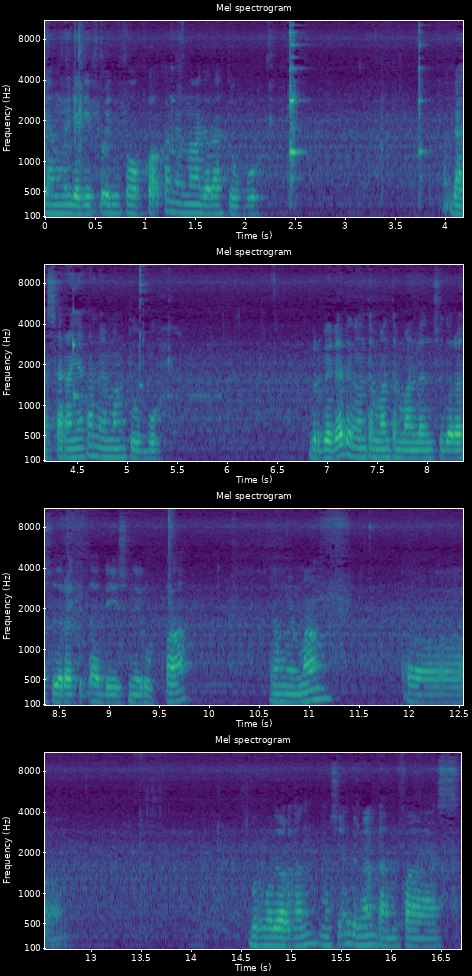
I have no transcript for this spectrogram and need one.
yang menjadi poin pokok kan memang adalah tubuh. Dasarnya kan memang tubuh. Berbeda dengan teman-teman dan saudara-saudara kita di seni rupa yang memang uh, bermodalkan maksudnya dengan kanvas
